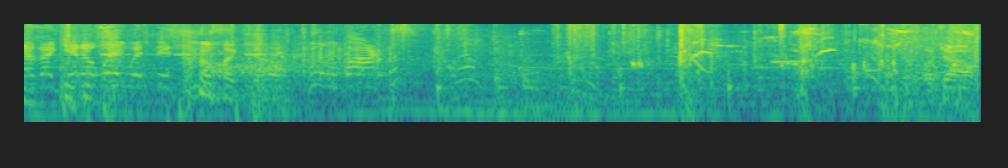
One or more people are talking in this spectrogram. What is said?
Never get away with this. Oh my god. toolbox. Watch out!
